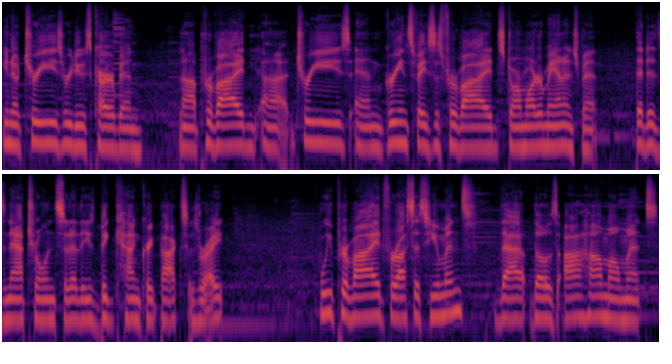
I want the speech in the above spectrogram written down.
You know, trees reduce carbon, uh, provide uh, trees and green spaces provide stormwater management that is natural instead of these big concrete boxes, right? We provide for us as humans that those aha moments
